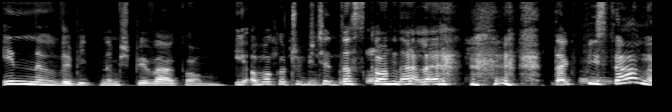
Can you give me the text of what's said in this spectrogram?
innym wybitnym śpiewakom. I obok oczywiście doskonale, tak pisano,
